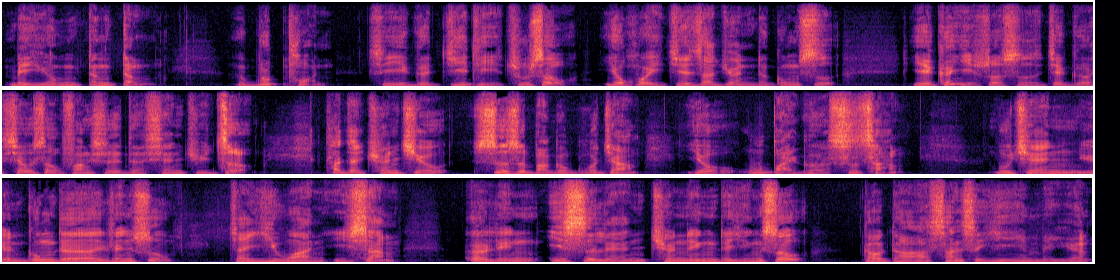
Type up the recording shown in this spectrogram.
美容等等。Groupon。是一个集体出售优惠折价券的公司，也可以说是这个销售方式的先驱者。它在全球四十八个国家有五百个市场，目前员工的人数在一万以上。二零一四年全年的营收高达三十亿美元。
